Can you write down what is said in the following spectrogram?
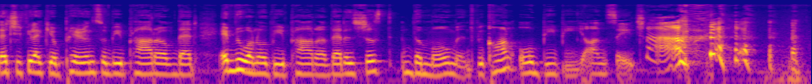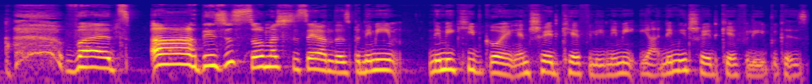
that you feel like your parents will be proud of, that everyone will be proud of. That is just the moment. We can't all be Beyonce, but uh there's just so much to say on this. But let me let me keep going and trade carefully. Let me yeah, let me trade carefully because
